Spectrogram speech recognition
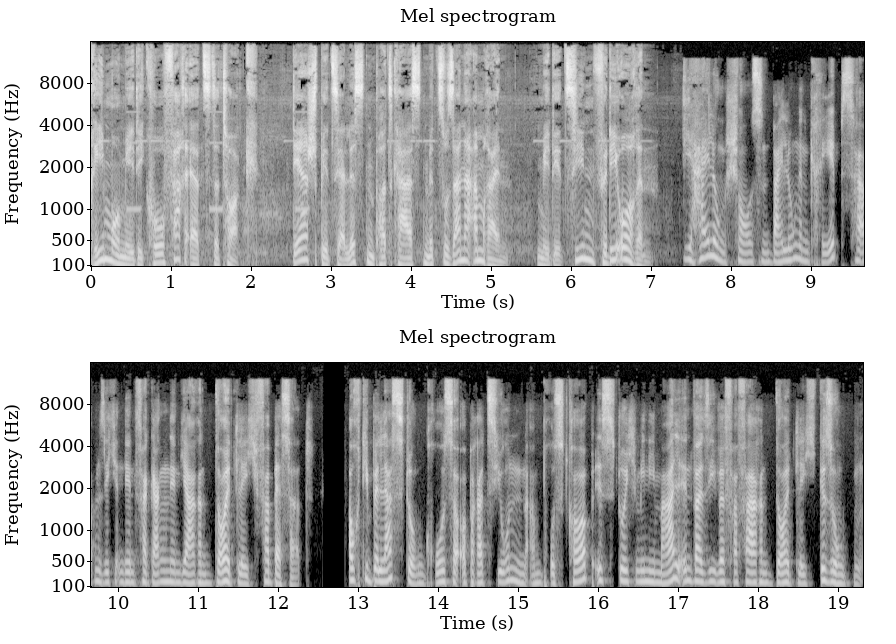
Primo Medico Fachärzte Talk. Der Spezialisten-Podcast mit Susanne Amrein. Medizin für die Ohren. Die Heilungschancen bei Lungenkrebs haben sich in den vergangenen Jahren deutlich verbessert. Auch die Belastung großer Operationen am Brustkorb ist durch minimalinvasive Verfahren deutlich gesunken.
